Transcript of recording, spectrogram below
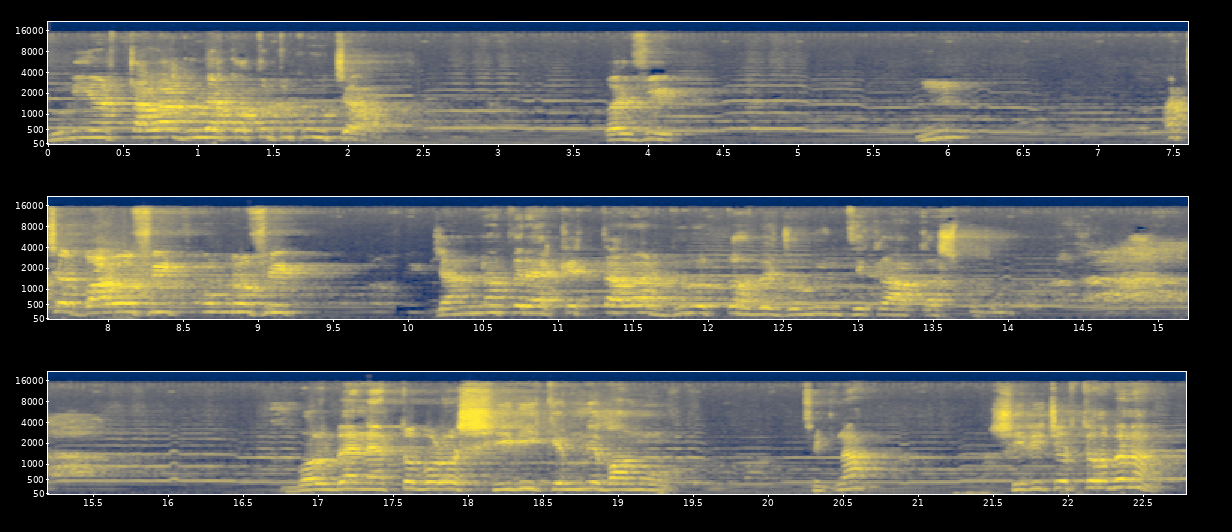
দুনিয়ার তালাগুলা কতটুকু উঁচা? কয় ফিট হুম? আচ্ছা বারো ফিট, পনেরো ফিট। জান্নাতের এক এক তালার দূরত্ব হবে জমিন থেকে আকাশ পর্যন্ত। বলবেন, এত বড় সিঁড়ি কেমনে বানু ঠিক না? সিঁড়ি চড়তে হবে না?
